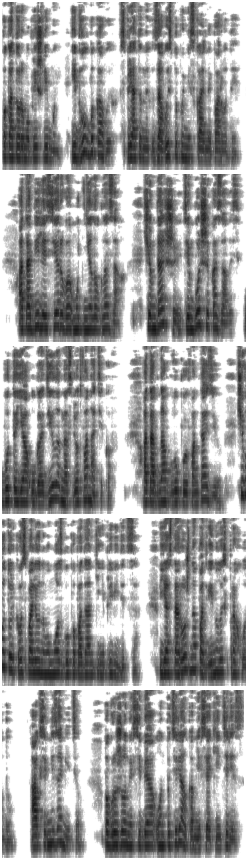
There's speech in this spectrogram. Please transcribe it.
по которому пришли мы, и двух боковых, спрятанных за выступами скальной породы. От обилия серого мутнело в глазах. Чем дальше, тем больше казалось, будто я угодила на слет фанатиков. Отогнав глупую фантазию, чего только воспаленному мозгу попаданки не привидится, я осторожно подвинулась к проходу. Аксель не заметил. Погруженный в себя, он потерял ко мне всякий интерес.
